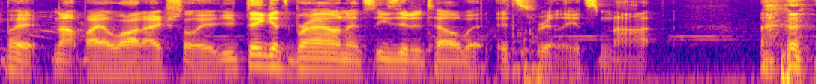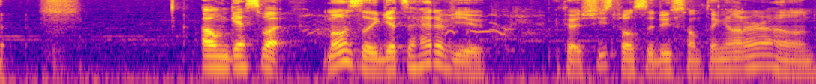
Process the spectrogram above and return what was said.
But not by a lot, actually. You'd think it's brown, it's easy to tell, but it's really, it's not. oh, and guess what? Mosley gets ahead of you. Because she's supposed to do something on her own.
